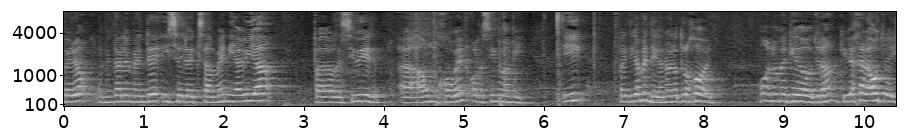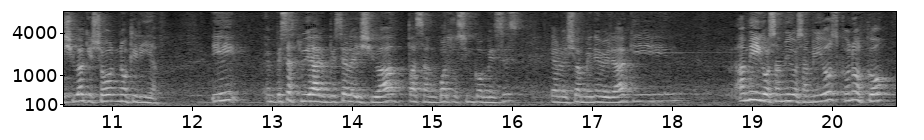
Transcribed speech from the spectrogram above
pero lamentablemente hice el examen y había para recibir a a un joven o recibirme a mí. Y prácticamente ganó el otro joven. Bueno, no me quedó otra que viajar a otra yeshiva que yo no quería. Y empecé a estudiar, empecé a la yeshiva, pasan 4 o 5 meses. Era una yeshiva en y amigos, amigos, amigos, conozco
